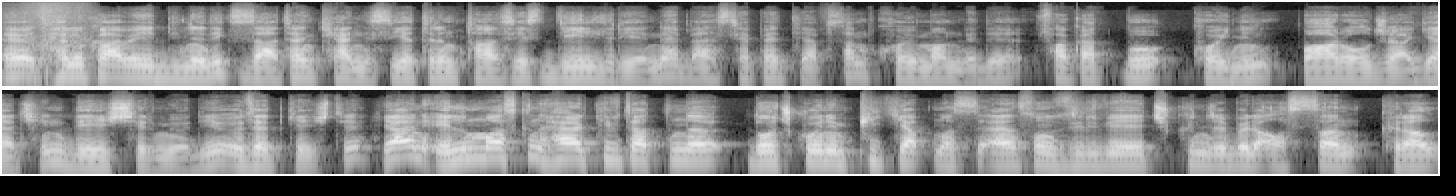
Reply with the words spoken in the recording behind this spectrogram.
Evet Haluk abiyi dinledik. Zaten kendisi yatırım tavsiyesi değildir yerine ben sepet yapsam koymam dedi. Fakat bu coin'in var olacağı gerçeğini değiştirmiyor diye özet geçti. Yani Elon Musk'ın her tweet attığında Dogecoin'in pik yapması en son zirveye çıkınca böyle aslan kral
